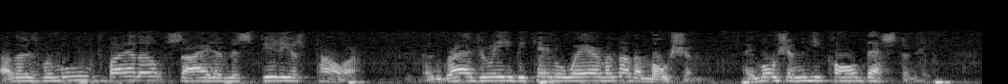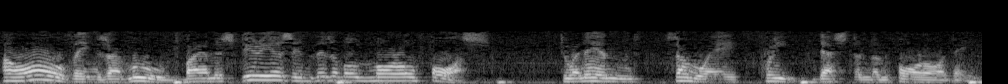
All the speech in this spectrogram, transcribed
others were moved by an outside and mysterious power, and gradually he became aware of another motion, a motion he called destiny. How all things are moved by a mysterious, invisible moral force to an end some way predestined and foreordained.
